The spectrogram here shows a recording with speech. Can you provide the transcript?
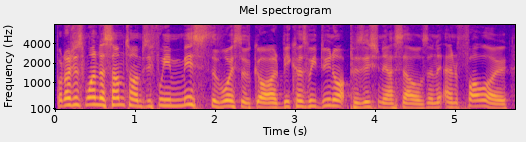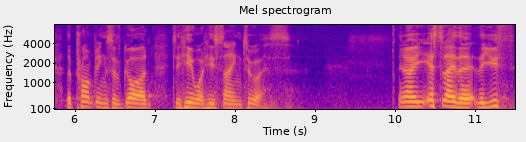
But I just wonder sometimes if we miss the voice of God because we do not position ourselves and, and follow the promptings of God to hear what He's saying to us. You know, yesterday the, the youth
